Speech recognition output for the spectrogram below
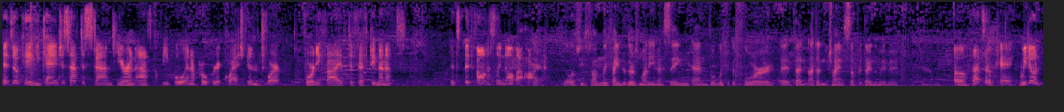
It's okay. You kind of just have to stand here and ask people inappropriate questions for 45 to 50 minutes. It's it's honestly not that hard. Well, if you suddenly find that there's money missing, um, don't look at the floor. Didn't, I didn't try and stuff it down the moo moo. Um, Oh, that's okay. We don't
